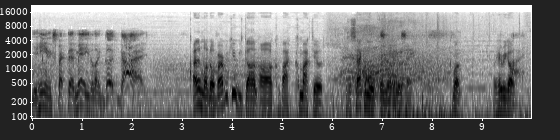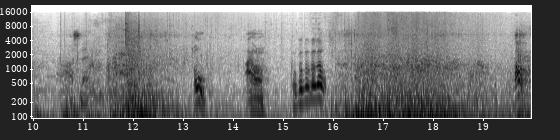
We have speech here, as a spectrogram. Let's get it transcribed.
Yeah, he didn't expect that man. He's like, good God. I didn't want no barbecue. He's gone. Oh, come back, come back, dude. There's a second one coming in a minute. Come on. Right, here we go. Ah, snap. Oh. Alright, hold on. Go, go, go, go, go. Oh!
